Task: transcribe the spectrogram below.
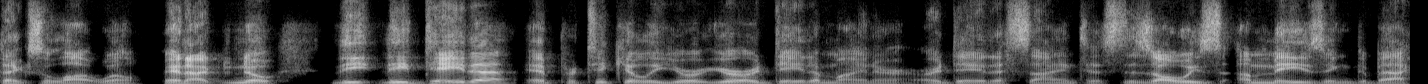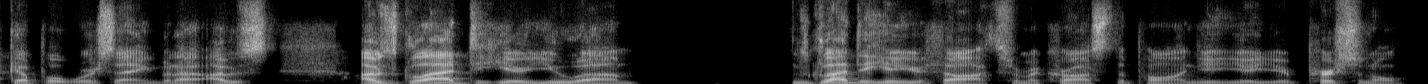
Thanks a lot, Will. And I know the the data, and particularly you're you're a data miner or data scientist, is always amazing to back up what we're saying. But I, I was I was glad to hear you. Um, I was glad to hear your thoughts from across the pond. Your your, your personal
